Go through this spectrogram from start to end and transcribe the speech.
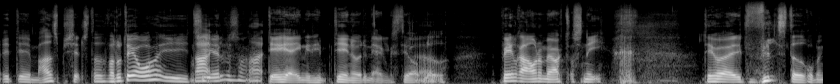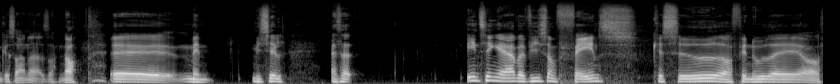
Et øh, meget specielt sted. Var du derovre i 10 Nej, 11 så? nej. Det er, egentlig, det er noget af det mærkeligste, jeg har Ja. oplevet. Pælravne, mørkt og sne. det var et vildt sted, Rubin Kazan, altså. Nå. Øh, men Michel, altså, en ting er, hvad vi som fans kan sidde og finde ud af og,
